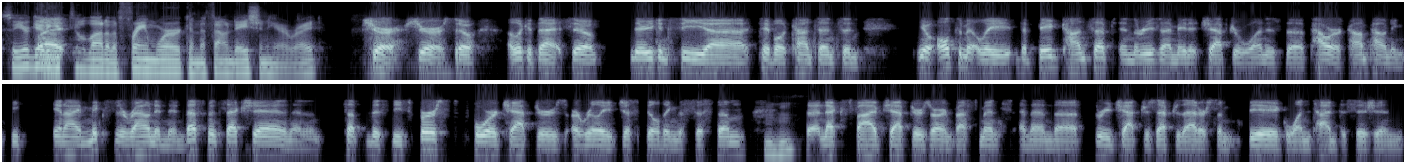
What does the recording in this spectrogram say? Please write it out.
So you're getting but, into a lot of the framework and the foundation here, right? Sure, sure. So I look at that. So there you can see uh, table of contents and you know ultimately the big concept and the reason I made it chapter one is the power of compounding and I mixed it around in the investment section and then some, this, these first four chapters are really just building the system. Mm-hmm. The next five chapters are investments, and then the three chapters after that are some big one-time decisions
